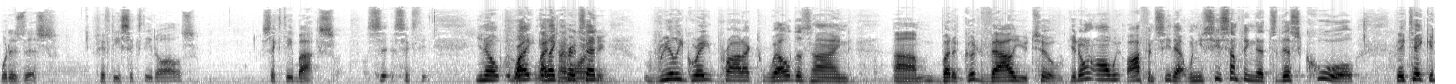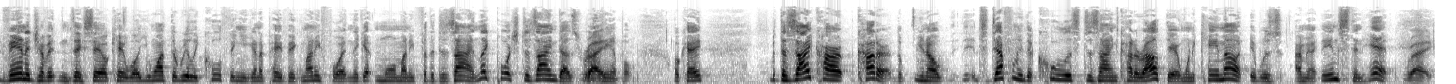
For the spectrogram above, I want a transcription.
what is this? 50 $60? 60 bucks. Si- Sixty. You know, like like lifetime Kurt said, really great product, well designed, um, but a good value too. You don't always often see that. When you see something that's this cool, they take advantage of it and they say, okay, well, you want the really cool thing, you're going to pay big money for it, and they get more money for the design, like Porsche Design does, for Right. example. Okay. But the Xikar cutter, the, you know, it's definitely the coolest design cutter out there. When it came out, it was I mean, an instant hit. Right.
